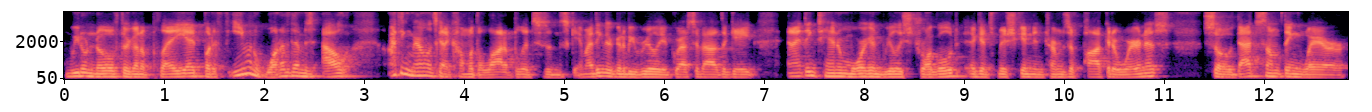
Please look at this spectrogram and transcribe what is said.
We don't know if they're gonna play yet, but if even one of them is out, I think Maryland's gonna come with a lot of blitzes in this game. I think they're gonna be really aggressive out of the gate, and I think Tanner Morgan really struggled against Michigan in terms of pocket awareness. So that's something where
